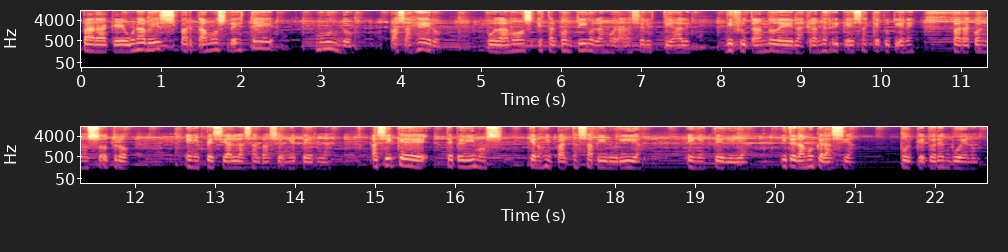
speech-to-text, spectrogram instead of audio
para que una vez partamos de este mundo pasajero, podamos estar contigo en las moradas celestiales, disfrutando de las grandes riquezas que tú tienes para con nosotros, en especial la salvación eterna. Así que te pedimos que nos impartas sabiduría en este día y te damos gracias porque tú eres bueno.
